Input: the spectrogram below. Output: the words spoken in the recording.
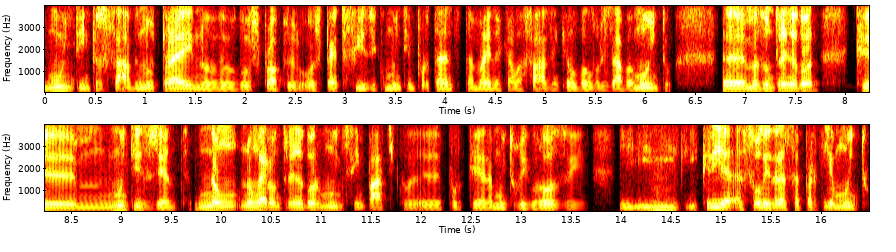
muito interessado no treino, do, dos próprios, o aspecto físico muito importante também naquela fase em que ele valorizava muito, eh, mas um treinador que hum, muito exigente. Não, não era um treinador muito simpático eh, porque era muito rigoroso e, e, uhum. e, queria, a sua liderança partia muito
